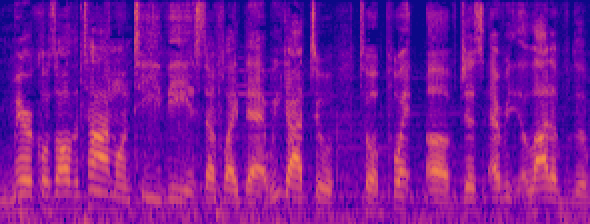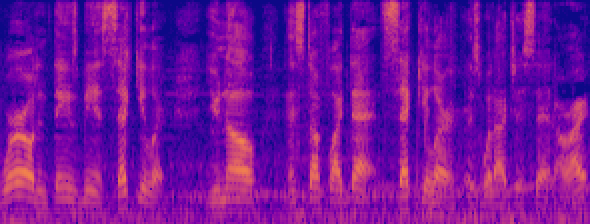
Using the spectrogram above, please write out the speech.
miracles all the time on TV and stuff like that. We got to to a point of just every a lot of the world and things being secular, you know, and stuff like that. Secular is what I just said, all right?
